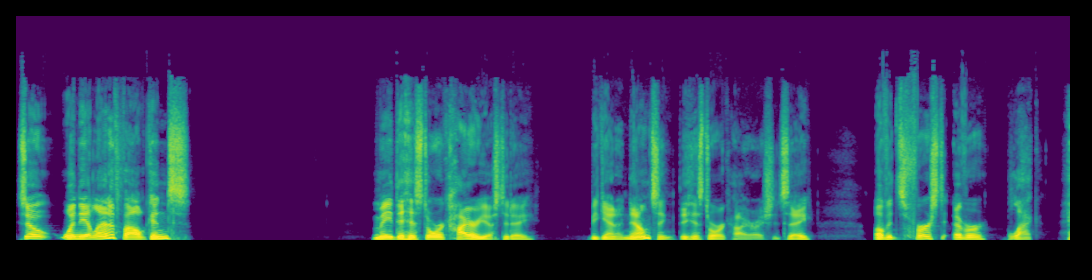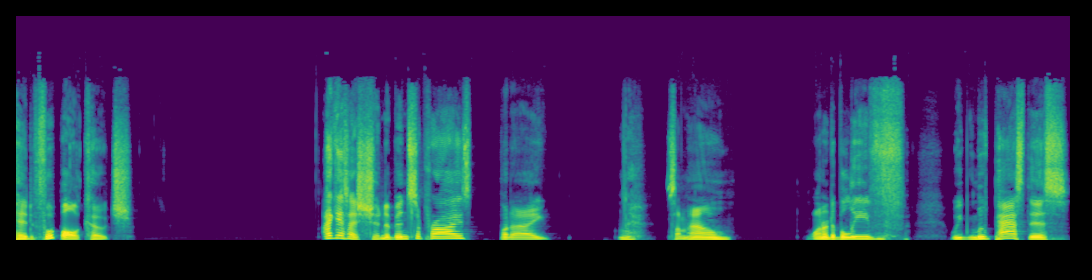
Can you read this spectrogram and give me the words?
So when the Atlanta Falcons made the historic hire yesterday, began announcing the historic hire, I should say, of its first ever black head football coach. I guess I shouldn't have been surprised, but I somehow wanted to believe we'd move past this.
